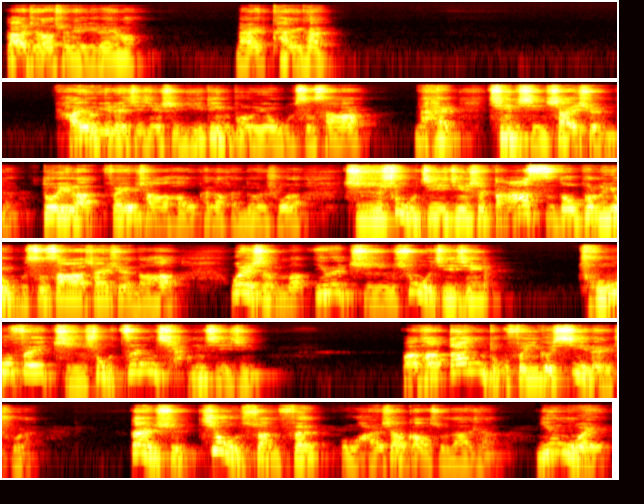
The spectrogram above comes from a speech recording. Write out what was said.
大家知道是哪一类吗？来看一看，还有一类基金是一定不能用五四三二来进行筛选的。对了，非常好，我看到很多人说了，指数基金是打死都不能用五四三二筛选的哈。为什么？因为指数基金，除非指数增强基金。把它单独分一个系类出来，但是就算分，我还是要告诉大家，因为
